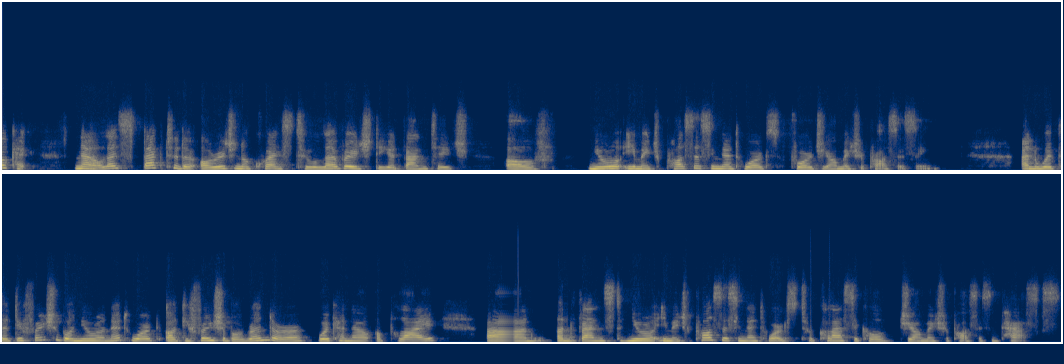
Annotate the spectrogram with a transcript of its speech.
Okay, now let's back to the original quest to leverage the advantage of neural image processing networks for geometry processing. And with the differentiable neural network or differentiable renderer, we can now apply um, advanced neural image processing networks to classical geometry processing tasks.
